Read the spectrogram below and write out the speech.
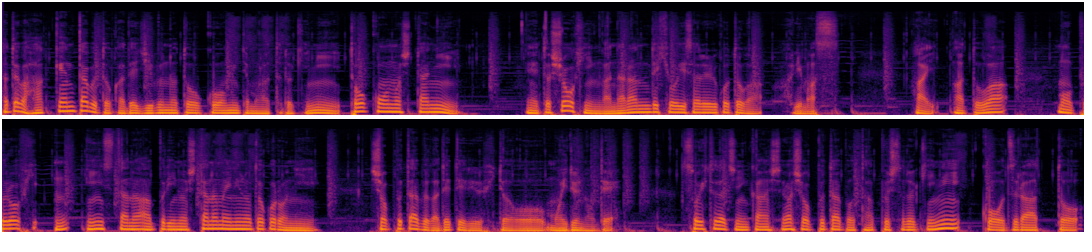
例えば発見タブとかで自分の投稿を見てもらった時に、投稿の下に、えっ、ー、と、商品が並んで表示されることがあります。はい。あとは、もうプロフィ、ん？インスタのアプリの下のメニューのところに、ショップタブが出ている人もいるので、そういう人たちに関しては、ショップタブをタップしたときに、こうずらっと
